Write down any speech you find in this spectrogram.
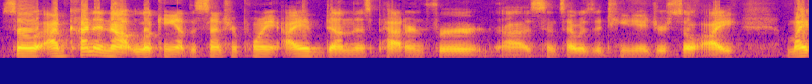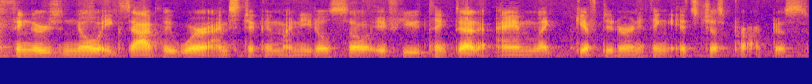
So I'm kind of not looking at the center point. I have done this pattern for uh, since I was a teenager, so I my fingers know exactly where I'm sticking my needles. So if you think that I am like gifted or anything, it's just practice.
